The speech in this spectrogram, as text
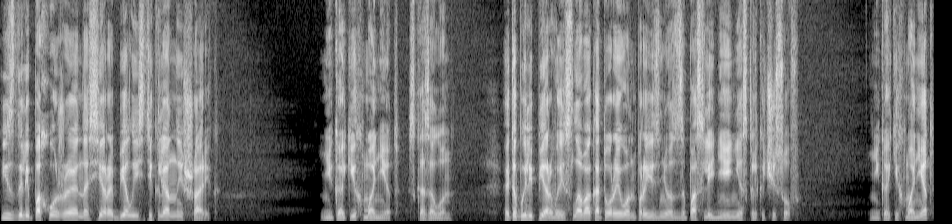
издали похожее на серо-белый стеклянный шарик. «Никаких монет», — сказал он. Это были первые слова, которые он произнес за последние несколько часов. «Никаких монет?»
